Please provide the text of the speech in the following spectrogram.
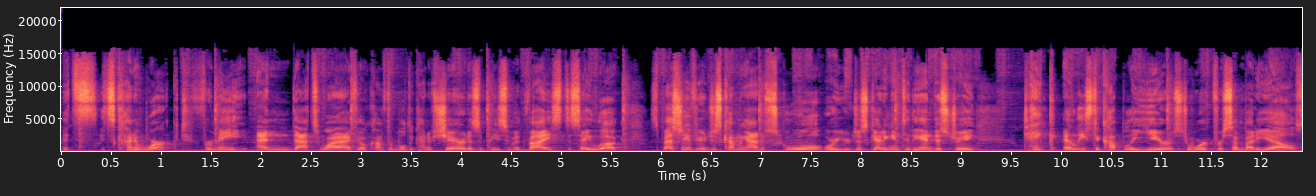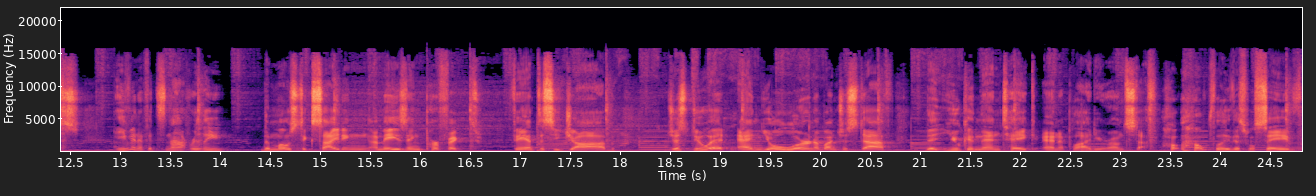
it's it's kind of worked for me and that's why i feel comfortable to kind of share it as a piece of advice to say look especially if you're just coming out of school or you're just getting into the industry take at least a couple of years to work for somebody else even if it's not really the most exciting amazing perfect fantasy job just do it and you'll learn a bunch of stuff that you can then take and apply to your own stuff. Ho- hopefully this will save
